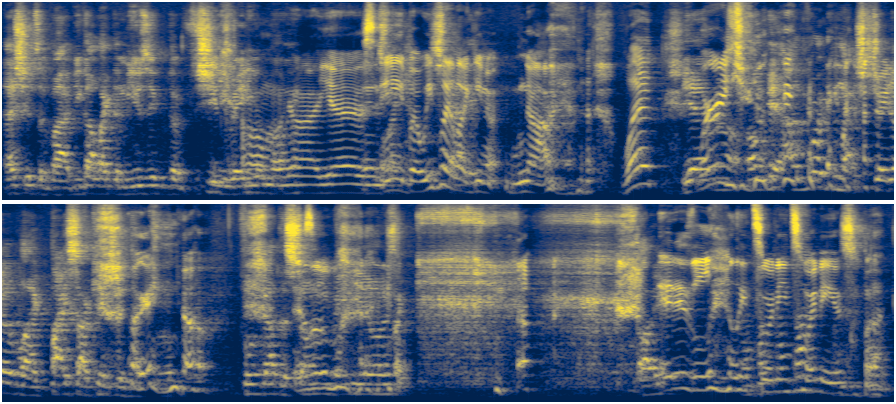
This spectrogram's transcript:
That shit's a vibe. You got like the music, the shitty radio. Oh my god, yes. And Any, like but we play like you know, no. what? Yeah, Where no, are you? Okay, I'm working like straight up like Baisa Kitchen. Okay, no. Fool's got the Sony radio. It's like. It is literally 2020 as fuck.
